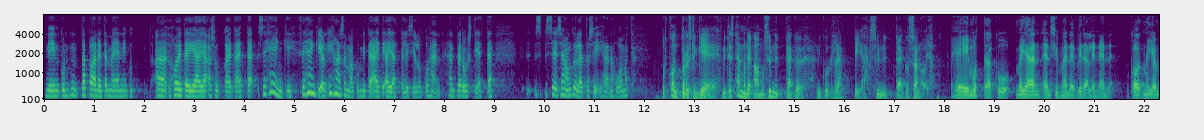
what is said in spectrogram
niin kun tapaa näitä meidän niin kuin hoitajia ja asukkaita, että se henki, se henki on ihan sama kuin mitä äiti ajatteli silloin, kun hän, hän perusti, että se, se on kyllä tosi ihana huomata. Mutta konttoristi G, miten tämmöinen aamu, synnyttääkö niinku räppiä, synnyttääkö sanoja? Ei, mutta kun meidän ensimmäinen virallinen, meidän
